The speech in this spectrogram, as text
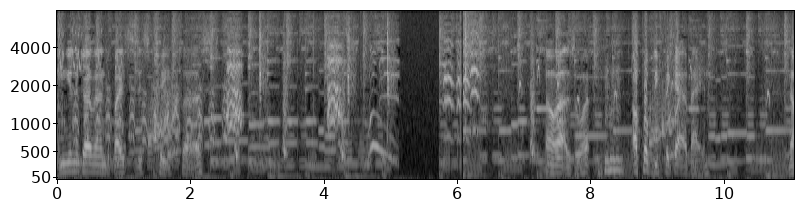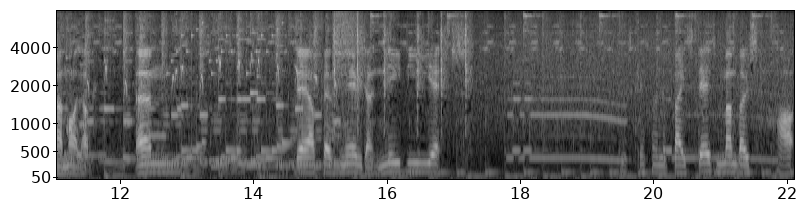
I'm gonna go around the base of this tree first. Oh, that was alright. I'll probably forget about him. No, my luck. Um, there there, we don't need you yet. Let's click on the base. There's Mumbo's hut.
